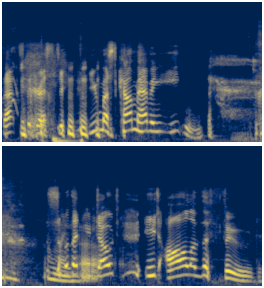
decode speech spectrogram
That's the question. you must come having eaten. Oh so my that you don't eat all of the food.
